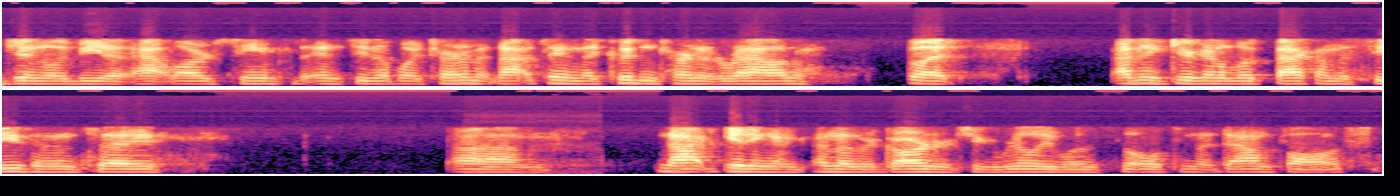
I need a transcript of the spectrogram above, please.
generally be an at-large team for the NCAA tournament. Not saying they couldn't turn it around, but I think you're going to look back on the season and say, um, not getting a, another guard or two really was the ultimate downfall. If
